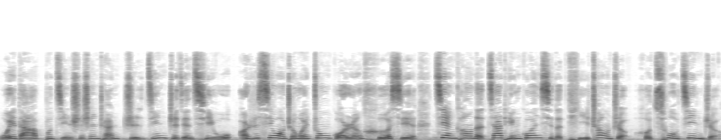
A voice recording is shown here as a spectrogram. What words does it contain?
维达不仅是生产纸巾这件器物，而是希望成为中国人和谐健康的家庭关系的提倡者和促进者。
